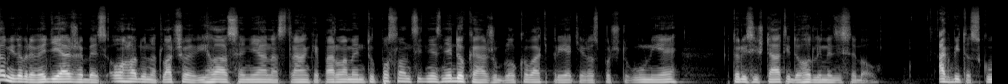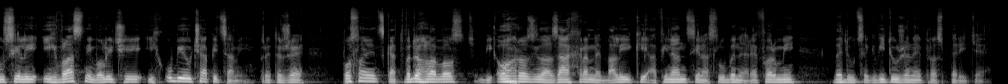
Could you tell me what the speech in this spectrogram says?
Veľmi dobre vedia, že bez ohľadu na tlačové vyhlásenia na stránke parlamentu poslanci dnes nedokážu blokovať prijatie rozpočtu únie, ktorý si štáty dohodli medzi sebou. Ak by to skúsili, ich vlastní voliči ich ubijú čapicami, pretože poslanecká tvrdohlavosť by ohrozila záchranné balíky a financie na slúbené reformy vedúce k vytúženej prosperite.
